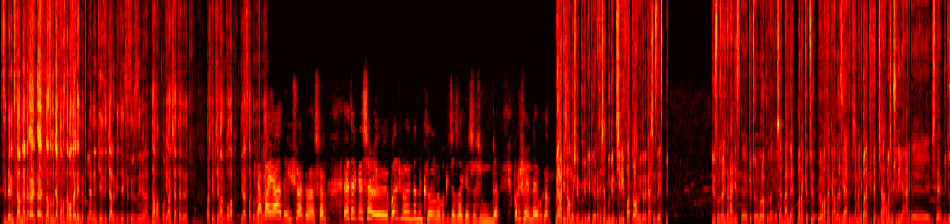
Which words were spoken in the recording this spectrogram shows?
Siz benim silahım nerede? Öl öl. Nasıl vuracağım kafasına? Mazayla indir. Yani gerizekalı beceriksiz hırsızıyım herhalde. Tamam. Okey aç çantaları. Başka bir şey var mı? Dolap. Girer saklanır Ya buraya. bayağı değişiyor arkadaşlar. Evet arkadaşlar ee, Barış Oyundan'ın kanalına bakacağız arkadaşlar şimdi de. Barış Oyundan'a bakalım. Merhaba arkadaşlar Barış Bey bugün yapıyoruz arkadaşlar. Bugün içeriği farklı olan videoyla karşınızdayız. Biliyorsunuz önceden herkes e, kötü yorumlar okurdu arkadaşlar. Ben de bana kötü yorum atan kanalları ziyaret edeceğim. Hani bana küfür etmiş amacım şu değil yani. Hani, e, işte video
